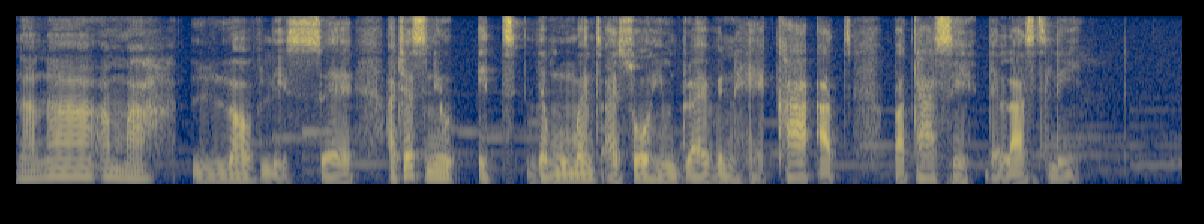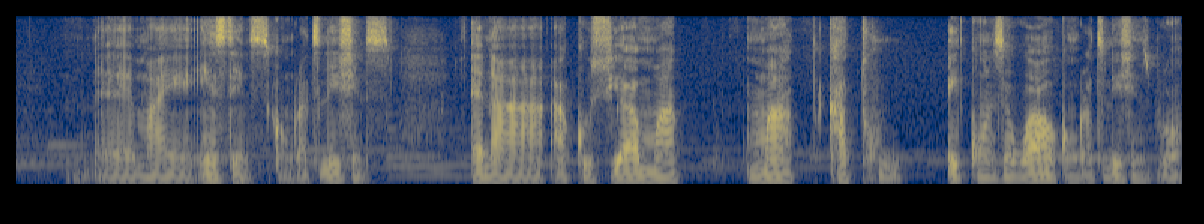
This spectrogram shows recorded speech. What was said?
Nana Ama Lovely say, I just knew it the moment I saw him driving her car at Batase, the last lane. Uh, my instincts, congratulations ɛna akosua ma makatu akon sɛ wow congratulations bro.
